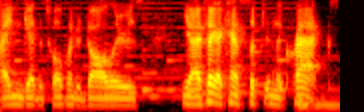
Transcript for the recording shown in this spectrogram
I didn't get the $1,200. Yeah, I feel like I kind of slipped in the cracks.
